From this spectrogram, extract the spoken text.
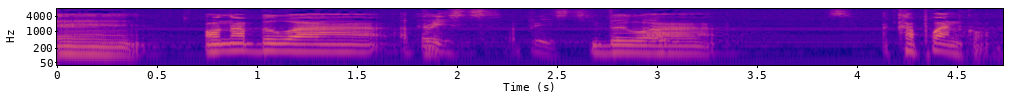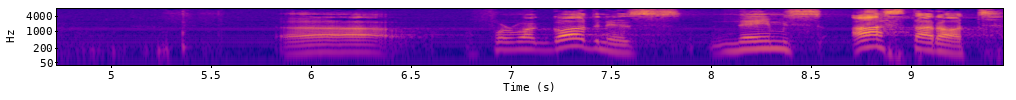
E, ona była, A priest. A priest. była kapłanką. Uh, from a goddess named Astaroth.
